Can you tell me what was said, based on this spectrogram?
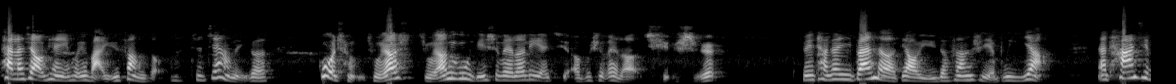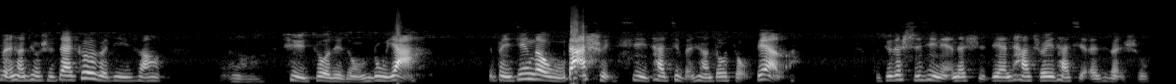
拍了照片以后又把鱼放走，是这样的一个。过程主要是主要的目的是为了猎取，而不是为了取食，所以它跟一般的钓鱼的方式也不一样。那他基本上就是在各个地方，嗯，去做这种路亚。北京的五大水系，他基本上都走遍了。我觉得十几年的时间，他所以他写了这本书，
